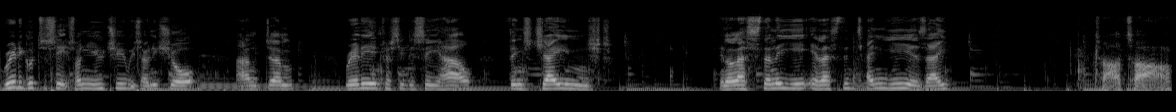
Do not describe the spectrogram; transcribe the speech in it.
Really good to see. It's on YouTube. It's only short, and um, really interesting to see how things changed in less than a year, in less than ten years, eh? Ta ta.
